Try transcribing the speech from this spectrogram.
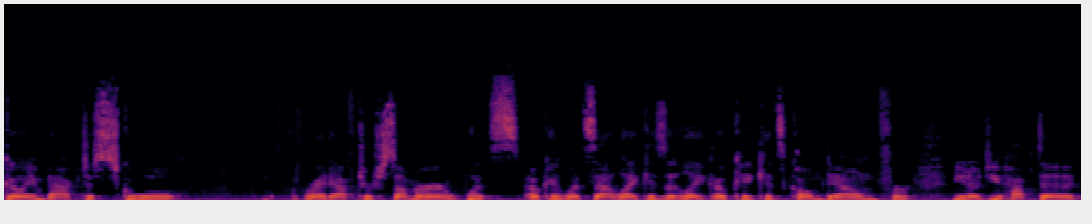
Going back to school right after summer, what's okay, what's that like? Is it like, okay, kids calm down for, you know, do you have to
